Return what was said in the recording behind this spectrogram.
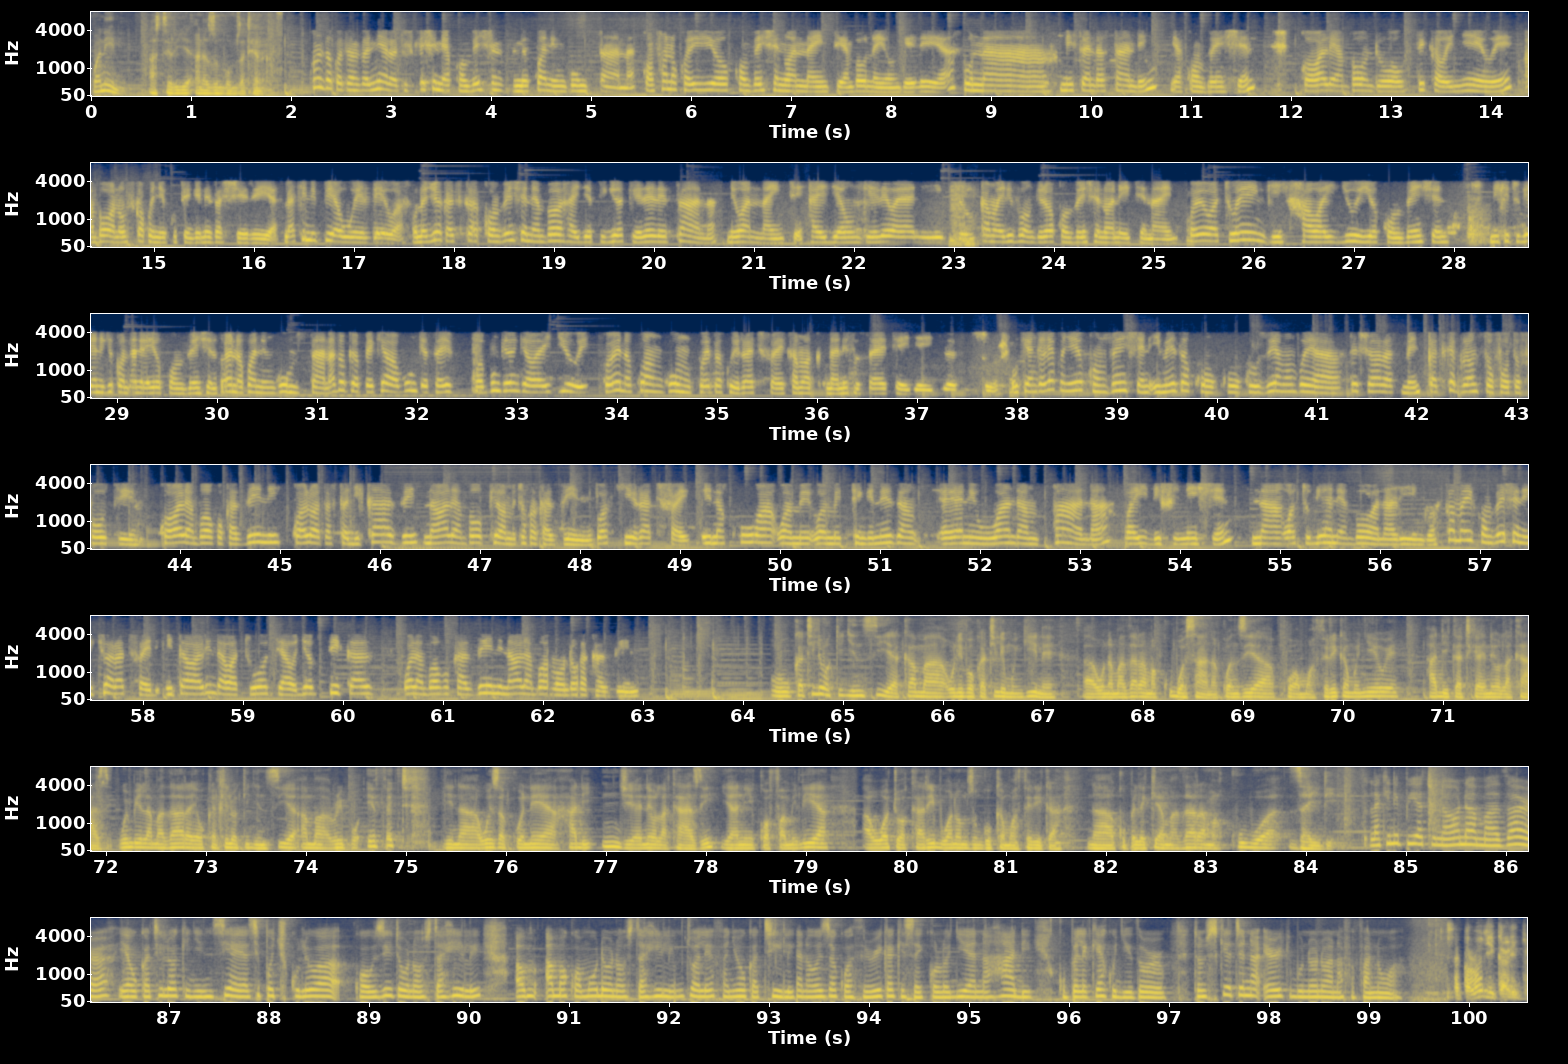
Kwa nini? Asteria anazungumza tena. Kwanza kwa Tanzania ratification ya convention zimekuwa ni ngumu sana. Kwa mfano, kwa hiyo convention 190 ambayo unaiongelea, kuna misunderstanding ya convention kwa wale ambao ndio wahusika wenyewe ambao wanahusika kwenye kutengeneza sheria, lakini pia uelewa. Unajua, katika convention ambayo haijapigiwa kelele sana ni 190, haijaongelewa yani hivyo kama ilivyoongelewa convention 189. Kwa hiyo watu wengi hawaijui hiyo convention ni kitu gani kiko ndani ya hiyo convention. Kwa hiyo inakuwa ni ngumu sana, hata ukiwapekea wabunge sasa hivi, wabunge wengi hawaijui. Kwa hiyo inakuwa ngumu kuweza kuiratify kama nani society haijaijua vizuri. Ukiangalia kwenye hiyo convention imeweza ku, ku, kuzuia mambo ya sexual harassment katika grounds tofauti tofauti, kwa wale ambao wako kazini, kwa wale watafutaji kazi na wale ambao pia wametoka kazini. Wakiratify inakuwa wame, wametengeneza yani uwanda mpana wa hii definition na watu gani ambao wanalindwa. Kama hii convention ikiwa ratified, itawalinda watu wote au job seekers, wale ambao wako kazini na wale ambao wameondoka kazini. Ukatili wa kijinsia kama ulivyo ukatili mwingine uh, una madhara makubwa sana kuanzia kwa mwathirika mwenyewe hadi katika eneo la kazi. Wimbi la madhara ya ukatili wa kijinsia ama ripple effect linaweza kuenea hadi nje ya eneo la kazi, yaani kwa familia au watu wa karibu wanaomzunguka mwathirika na kupelekea madhara makubwa zaidi. Lakini pia tunaona madhara ya ukatili wa kijinsia yasipochukuliwa kwa uzito unaostahili ama kwa muda unaostahili mtu aliyefanyiwa ukatili anaweza kuathirika kisaikolojia na hadi kupelekea kujidhuru. Tumsikie tena eric bunono anafafanua. Psychologically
